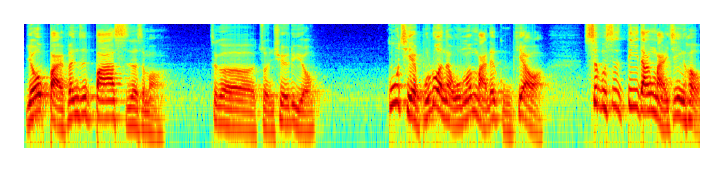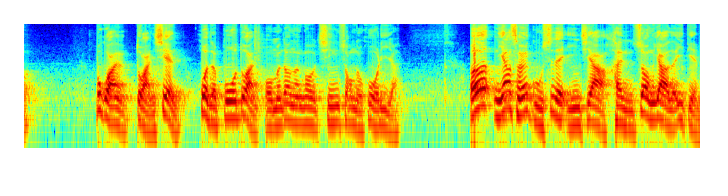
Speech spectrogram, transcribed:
有百分之八十的什么这个准确率哦。姑且不论呢，我们买的股票啊，是不是低档买进后，不管短线或者波段，我们都能够轻松的获利啊。而你要成为股市的赢家，很重要的一点，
